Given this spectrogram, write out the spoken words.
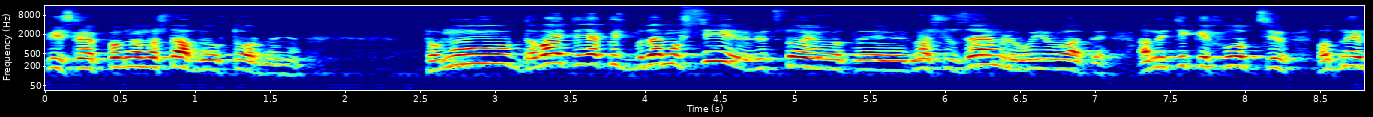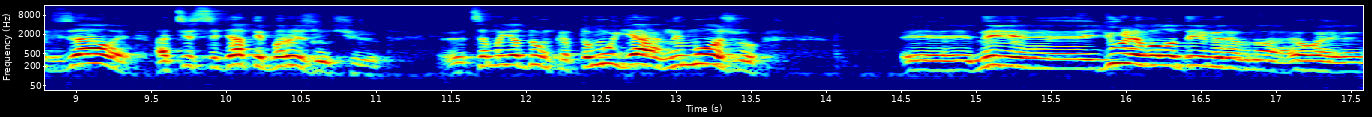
після повномасштабного вторгнення. Тому давайте якось будемо всі відстоювати нашу землю, воювати, а не тільки хлопців одних взяли, а ці сидять і барижничають. Е, Це моя думка. Тому я не можу. е, Не е, Юля Володимирівна, ой, е, е,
